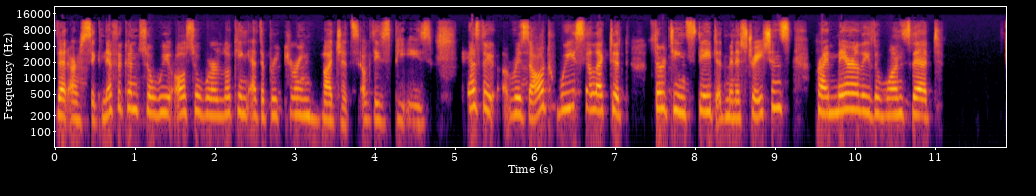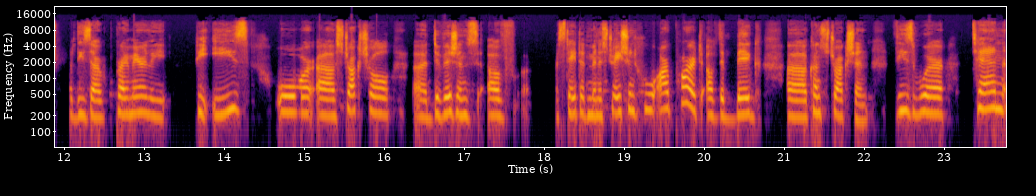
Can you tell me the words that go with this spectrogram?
that are significant. So we also were looking at the procuring budgets of these PEs. As the result, we selected 13 state administrations, primarily the ones that these are primarily PEs or uh, structural uh, divisions of state administration who are part of the big uh, construction. These were 10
